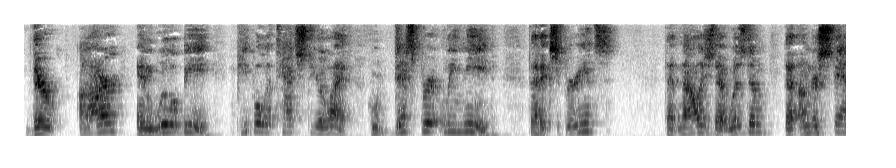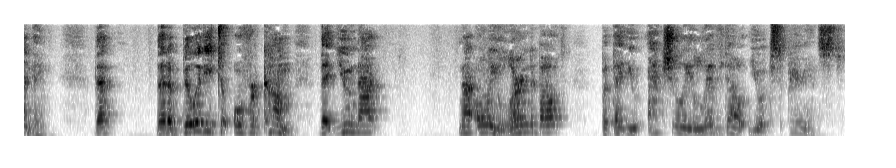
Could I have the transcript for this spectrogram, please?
there are and will be people attached to your life who desperately need that experience, that knowledge, that wisdom, that understanding, that, that ability to overcome that you not, not only learned about, but that you actually lived out, you experienced.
